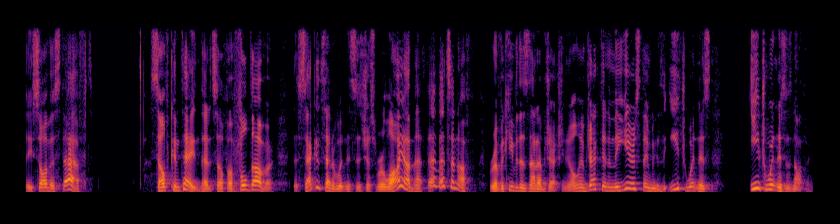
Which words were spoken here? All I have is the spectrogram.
they saw this theft, self-contained, that itself a full davar. The second set of witnesses just rely on that. that that's enough. Rav Akiva does not objection. He only objected in the years thing because each witness, each witness is nothing.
